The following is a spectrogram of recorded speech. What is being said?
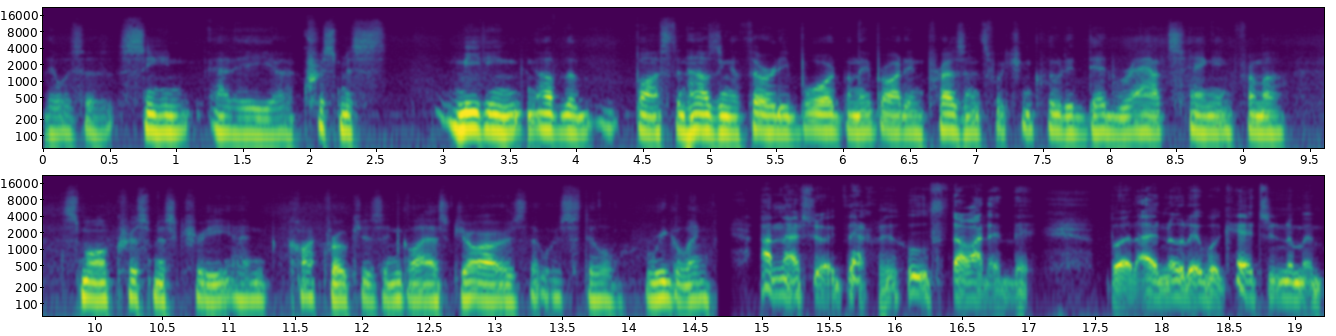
There was a scene at a uh, Christmas meeting of the Boston Housing Authority board when they brought in presents, which included dead rats hanging from a small Christmas tree and cockroaches in glass jars that were still wriggling. I'm not sure exactly who started it, but I know they were catching them and,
